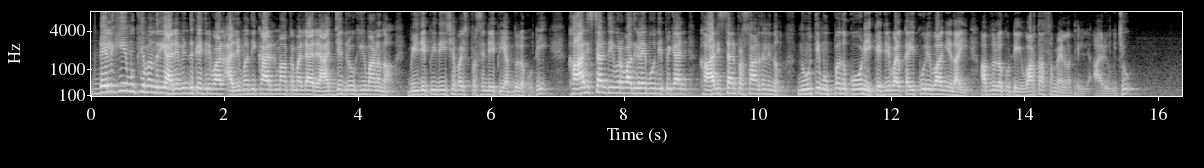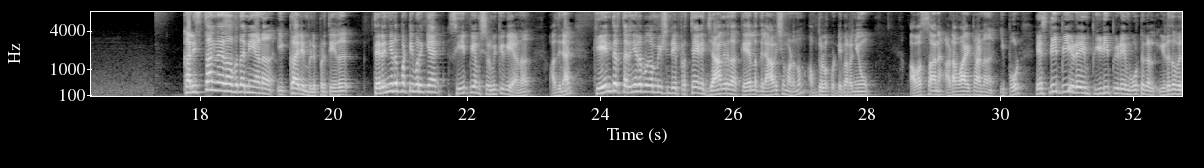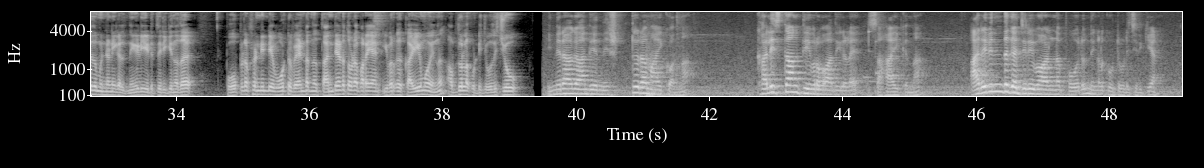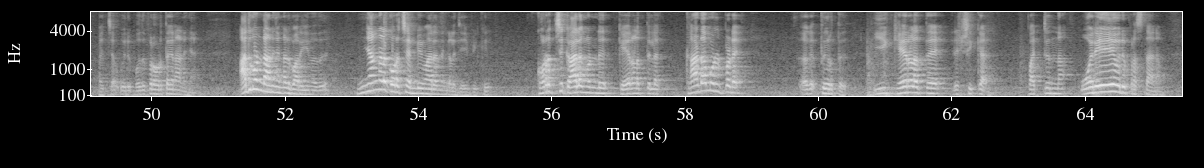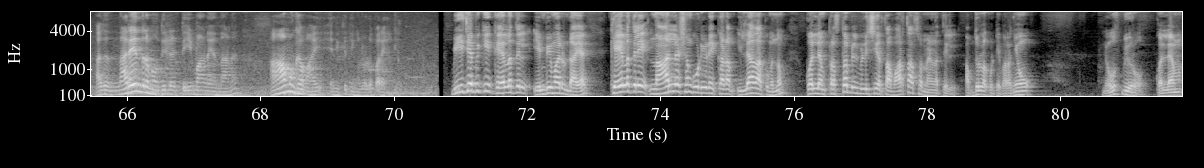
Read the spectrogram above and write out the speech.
ഡൽഹി മുഖ്യമന്ത്രി അരവിന്ദ് കെജ്രിവാൾ അഴിമതിക്കാരൻ മാത്രമല്ല രാജ്യദ്രോഹിയുമാണെന്ന് ബി ജെ പി ദേശീയ vice president A P Abdullakutty. Khalistan തീവ്രവാദികളെ മോചിപ്പിക്കാൻ ഖാലിസ്ഥാൻ പ്രസ്ഥാനത്തിൽ നിന്നും നൂറ്റി മുപ്പത് കോടി കെജ്രിവാൾ കൈക്കൂലി വാങ്ങിയതായി അബ്ദുള്ളക്കുട്ടി വാർത്താസമ്മേളനത്തിൽ ആരോപിച്ചു. ഖലിസ്ഥാൻ നേതാവ് തന്നെയാണ് ഇക്കാര്യം വെളിപ്പെടുത്തിയത്. തെരഞ്ഞെടുപ്പ് അട്ടിമറിക്കാൻ സി പി എം ശ്രമിക്കുകയാണ്. അതിനാൽ കേന്ദ്ര തെരഞ്ഞെടുപ്പ് കമ്മീഷന്റെ പ്രത്യേക ജാഗ്രത കേരളത്തിൽ ആവശ്യമാണെന്നും അബ്ദുള്ളക്കുട്ടി പറഞ്ഞു. അവസാന അടവായിട്ടാണ് ഇപ്പോൾ എസ് ഡി പിയുടെയും പി ഡി പിയുടെയും വോട്ടുകൾ ഇടതുവലത് മുന്നണികൾ നേടിയെടുത്തിരിക്കുന്നത്. പോപ്പുലർ ഫ്രണ്ടിന്റെ വോട്ട് വേണ്ടെന്ന് തന്റെ ഇടത്തോടെ പറയാൻ ഇവർക്ക് കഴിയുമോ എന്ന് അബ്ദുള്ളക്കുട്ടി ചോദിച്ചു. ഇന്ദിരാഗാന്ധിയെ നിഷ്ഠുരമായി കൊന്ന ഖലിസ്ഥാൻ തീവ്രവാദികളെ സഹായിക്കുന്ന അരവിന്ദ് കെജ്രിവാളിനെ പോലും നിങ്ങൾ കൂട്ടുപിടിച്ചിരിക്കുകയാണ്. വെച്ച ഒരു പൊതുപ്രവർത്തകനാണ് ഞാൻ. അതുകൊണ്ടാണ് ഞങ്ങൾ പറയുന്നത് ഞങ്ങൾ കുറച്ച് എം പിമാരെ നിങ്ങൾ ജയിപ്പിക്ക്. കുറച്ച് കാലം കൊണ്ട് കേരളത്തിലെ കടമുൾപ്പെടെ തീർത്ത് ഈ കേരളത്തെ രക്ഷിക്കാൻ പറ്റുന്ന ഒരേ ഒരു പ്രസ്ഥാനം അത് നരേന്ദ്രമോദിയുടെ ടീമാണ് എന്നാണ് ആമുഖമായി എനിക്ക് നിങ്ങളോട് പറയാനുള്ളത്. ബി ജെ പിക്ക് കേരളത്തിൽ എം പിമാരുണ്ടായാൽ കേരളത്തിലെ നാല് ലക്ഷം കോടിയുടെ കടം ഇല്ലാതാക്കുമെന്നും കൊല്ലം പ്രസ് ക്ലബിൽ വിളിച്ചു ചേർത്ത വാർത്താ സമ്മേളനത്തിൽ അബ്ദുള്ളക്കുട്ടി പറഞ്ഞു. News bureau Kollam.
